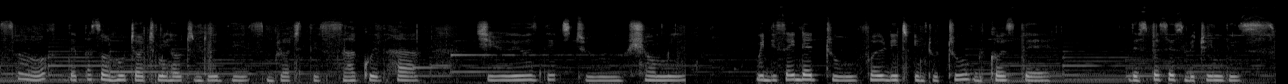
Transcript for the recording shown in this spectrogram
So the person who taught me how to do this brought this sack with her. She used it to show me. We decided to fold it into two because the the spaces between these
